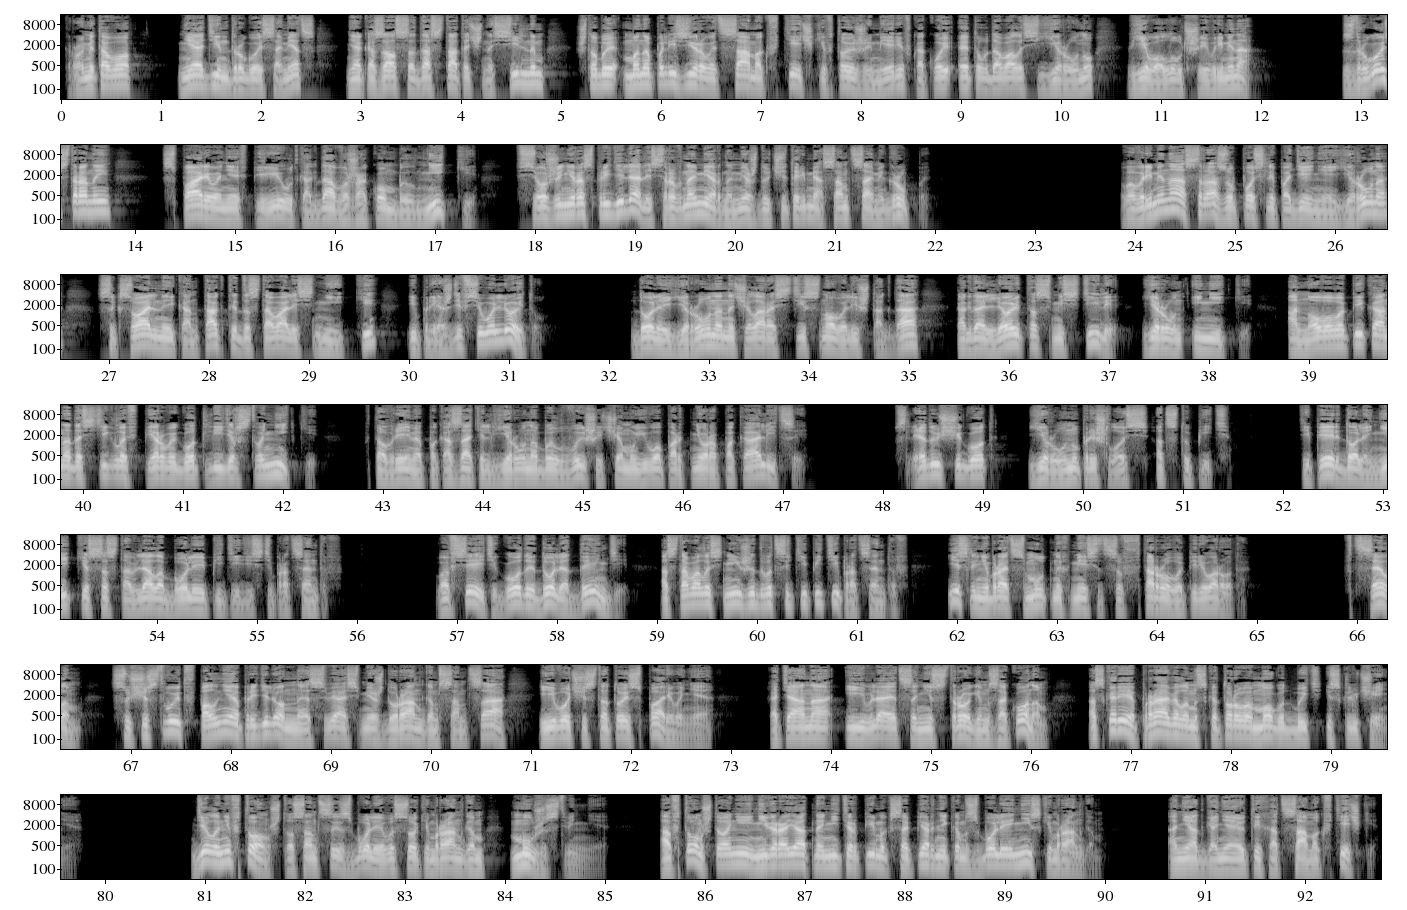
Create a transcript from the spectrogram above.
Кроме того, ни один другой самец не оказался достаточно сильным, чтобы монополизировать самок в течке в той же мере, в какой это удавалось Еруну в его лучшие времена. С другой стороны, спаривания в период, когда вожаком был Никки, все же не распределялись равномерно между четырьмя самцами группы. Во времена сразу после падения Еруна сексуальные контакты доставались Никки и прежде всего Лейту. Доля Еруна начала расти снова лишь тогда, когда Лейта сместили Ерун и Никки, а нового пика она достигла в первый год лидерства Никки. В то время показатель Еруна был выше, чем у его партнера по коалиции. В следующий год Еруну пришлось отступить. Теперь доля Никки составляла более 50%. Во все эти годы доля Дэнди оставалась ниже 25%, если не брать смутных месяцев второго переворота. В целом, существует вполне определенная связь между рангом самца и его частотой спаривания, хотя она и является не строгим законом, а скорее правилом, из которого могут быть исключения. Дело не в том, что самцы с более высоким рангом мужественнее, а в том, что они невероятно нетерпимы к соперникам с более низким рангом они отгоняют их от самок в течке.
